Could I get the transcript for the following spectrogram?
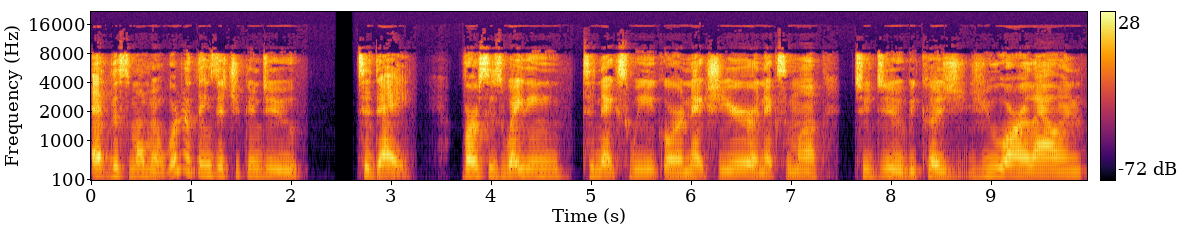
at this moment? What are the things that you can do today versus waiting to next week or next year or next month to do because you are allowing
